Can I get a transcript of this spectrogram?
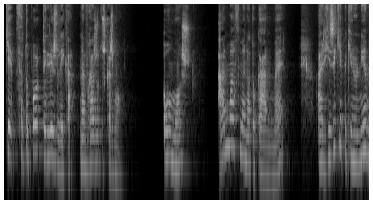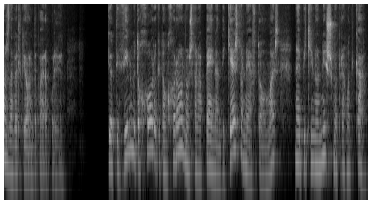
και θα το πω τελείως λίγα, να βγάζω το σκασμό. Όμως, αν μάθουμε να το κάνουμε, αρχίζει και η επικοινωνία μας να βελτιώνεται πάρα πολύ. Διότι δίνουμε το χώρο και τον χρόνο στον απέναντι και στον εαυτό μας να επικοινωνήσουμε πραγματικά.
